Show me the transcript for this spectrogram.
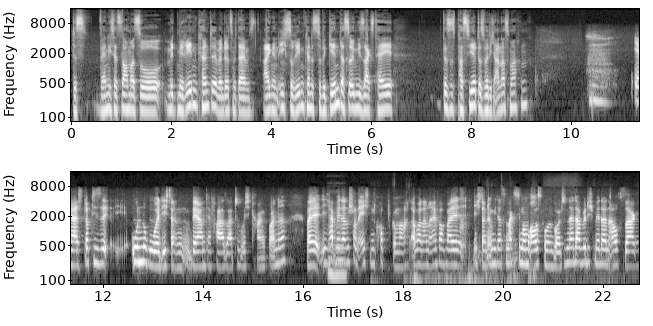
das, wenn ich jetzt nochmal so mit mir reden könnte, wenn du jetzt mit deinem eigenen Ich so reden könntest zu Beginn, dass du irgendwie sagst, hey, das ist passiert, das würde ich anders machen? Ja, ich glaube, diese Unruhe, die ich dann während der Phase hatte, wo ich krank war, ne? Weil ich habe mhm. mir dann schon echt einen Kopf gemacht, aber dann einfach, weil ich dann irgendwie das Maximum rausholen wollte. Ne? Da würde ich mir dann auch sagen,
